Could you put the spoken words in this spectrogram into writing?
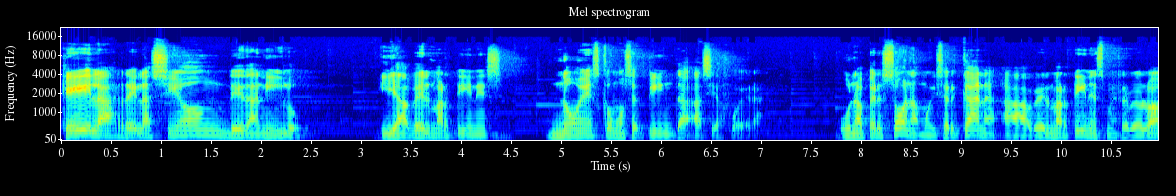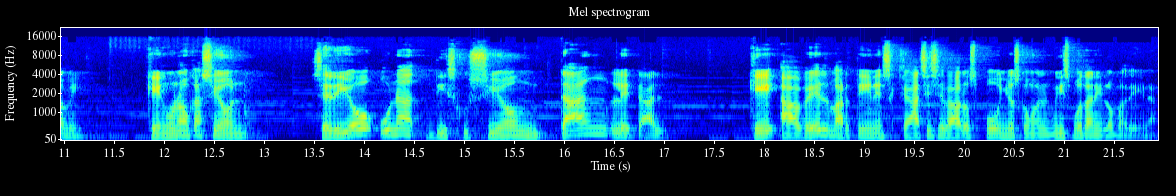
que la relación de Danilo y Abel Martínez no es como se pinta hacia afuera. Una persona muy cercana a Abel Martínez me reveló a mí que en una ocasión se dio una discusión tan letal que Abel Martínez casi se va a los puños con el mismo Danilo Medina.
